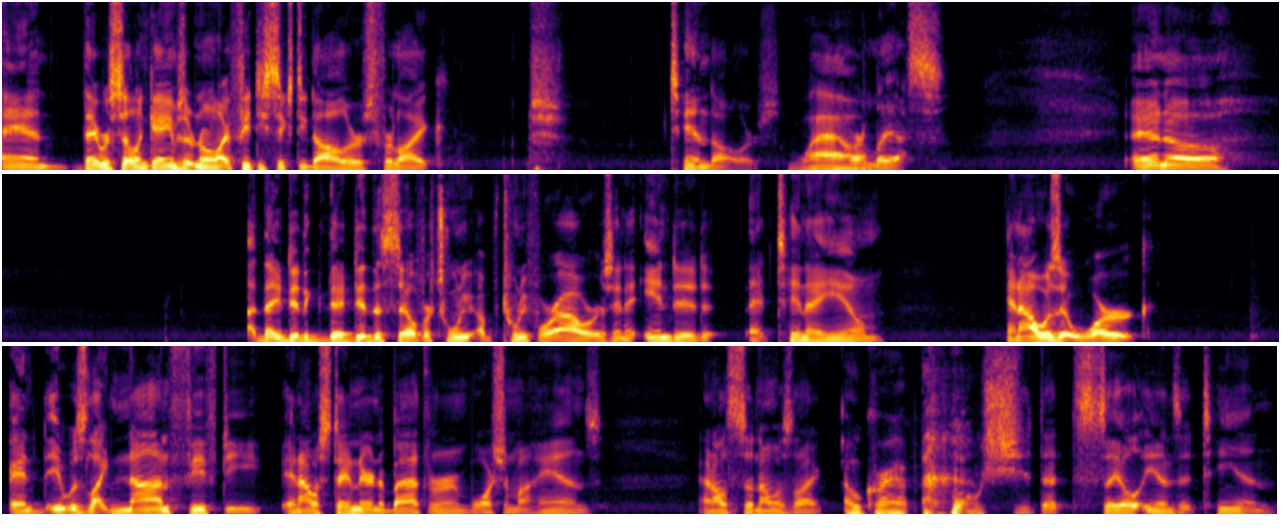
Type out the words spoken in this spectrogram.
And they were selling games that were normally like 50 $60 for like $10. Wow. or less. And uh they did they did the sale for 20 up 24 hours and it ended at 10 a.m. and I was at work and it was like 9:50 and I was standing there in the bathroom washing my hands and all of a sudden I was like Oh crap! oh shit, that sale ends at 10.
